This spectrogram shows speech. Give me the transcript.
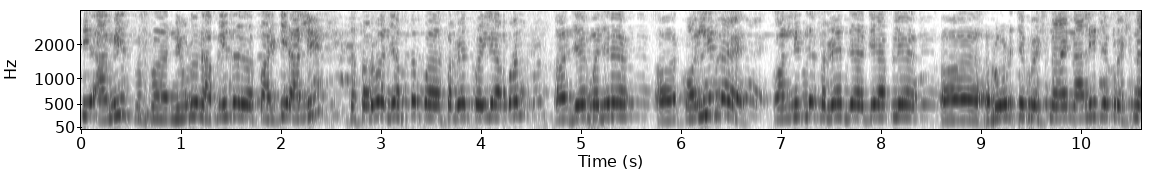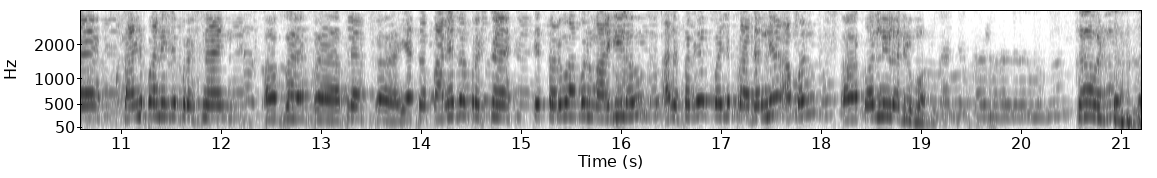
की आम्ही निवडून आपली जर पार्टी आली तर सर्वात जास्त सगळ्यात पहिले आपण जे म्हणजे कॉलनीत आहे. कॉलनीतले सगळ्यात जे- आपले रोडचे प्रश्न आहे नालीचे प्रश्न आहे सांडपाण्याचे प्रश्न आहे आपल्या याचा पाण्याचा प्रश्न आहे ते सर्व आपण मार्गी लावू आणि सगळ्यात पहिले प्राधान्य आपण कॉलनीला देऊ. काय वाटतं?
